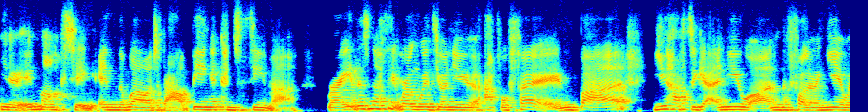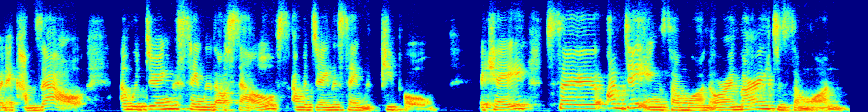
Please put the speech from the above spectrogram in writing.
you know, in marketing in the world about being a consumer, right? There's nothing wrong with your new Apple phone, but you have to get a new one the following year when it comes out. And we're doing the same with ourselves and we're doing the same with people. Okay. So I'm dating someone or I'm married to someone.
